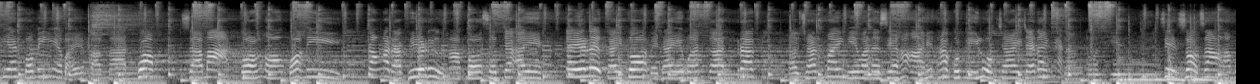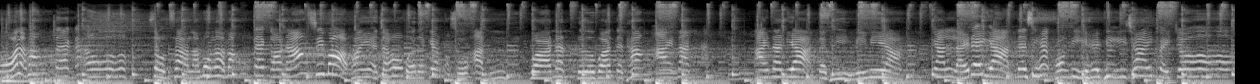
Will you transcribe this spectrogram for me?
เรียนบ่มีใบประกาศความสามารถของน้องบ่มีน้องอดับพี่หรือหากบ่สนใจไกลเลิกไกลก็ไม่ได้เหมือนกันรักเราฉันไม่มีวันเสียหายถ้าคุณมีลูกชายจะได้แค่นั่งนอนกินสิ้นสองสร้างละหมอละมังแต่ก็เอาสมสร้างละมุละมังแต่ก็นางสิมอบให้เจ้าเบอร์แก้งสู่อันว่านั่นเดือว่าแต่ทั้งอายนั้นไอ้นั่นยากแต่พี่มีเมีย แต่เสียของดีให้พี่ชายไปจอง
